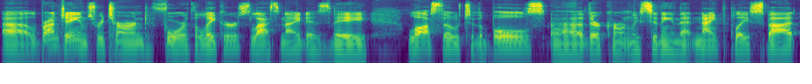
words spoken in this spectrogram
Uh, LeBron James returned for the Lakers last night as they lost, though, to the Bulls. Uh, they're currently sitting in that ninth place spot.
